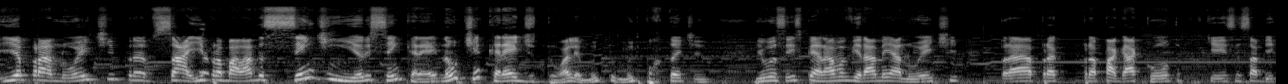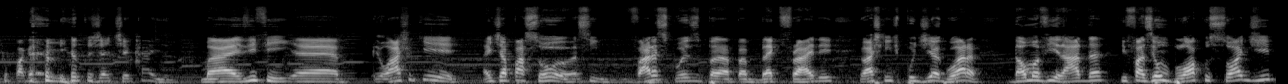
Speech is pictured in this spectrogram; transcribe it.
ia pra noite pra sair pra balada sem dinheiro e sem crédito. Não tinha crédito. Olha, muito, muito importante. E você esperava virar meia-noite pra, pra, pra pagar a conta, porque você sabia que o pagamento já tinha caído. Mas, enfim, é, eu acho que a gente já passou, assim, várias coisas pra, pra Black Friday. Eu acho que a gente podia agora dar uma virada e fazer um bloco só de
